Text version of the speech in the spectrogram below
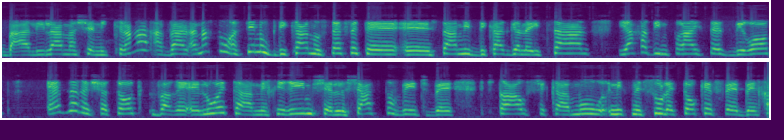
בעלילה מה שנקרא, אבל אנחנו עשינו בדיקה נוספת, סמי, בדיקת גלי צה"ל, יחד עם פרייסס, לראות איזה רשתות כבר העלו את המחירים של שסטוביץ' ושטראוס שכאמור נכנסו לתוקף ב-1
